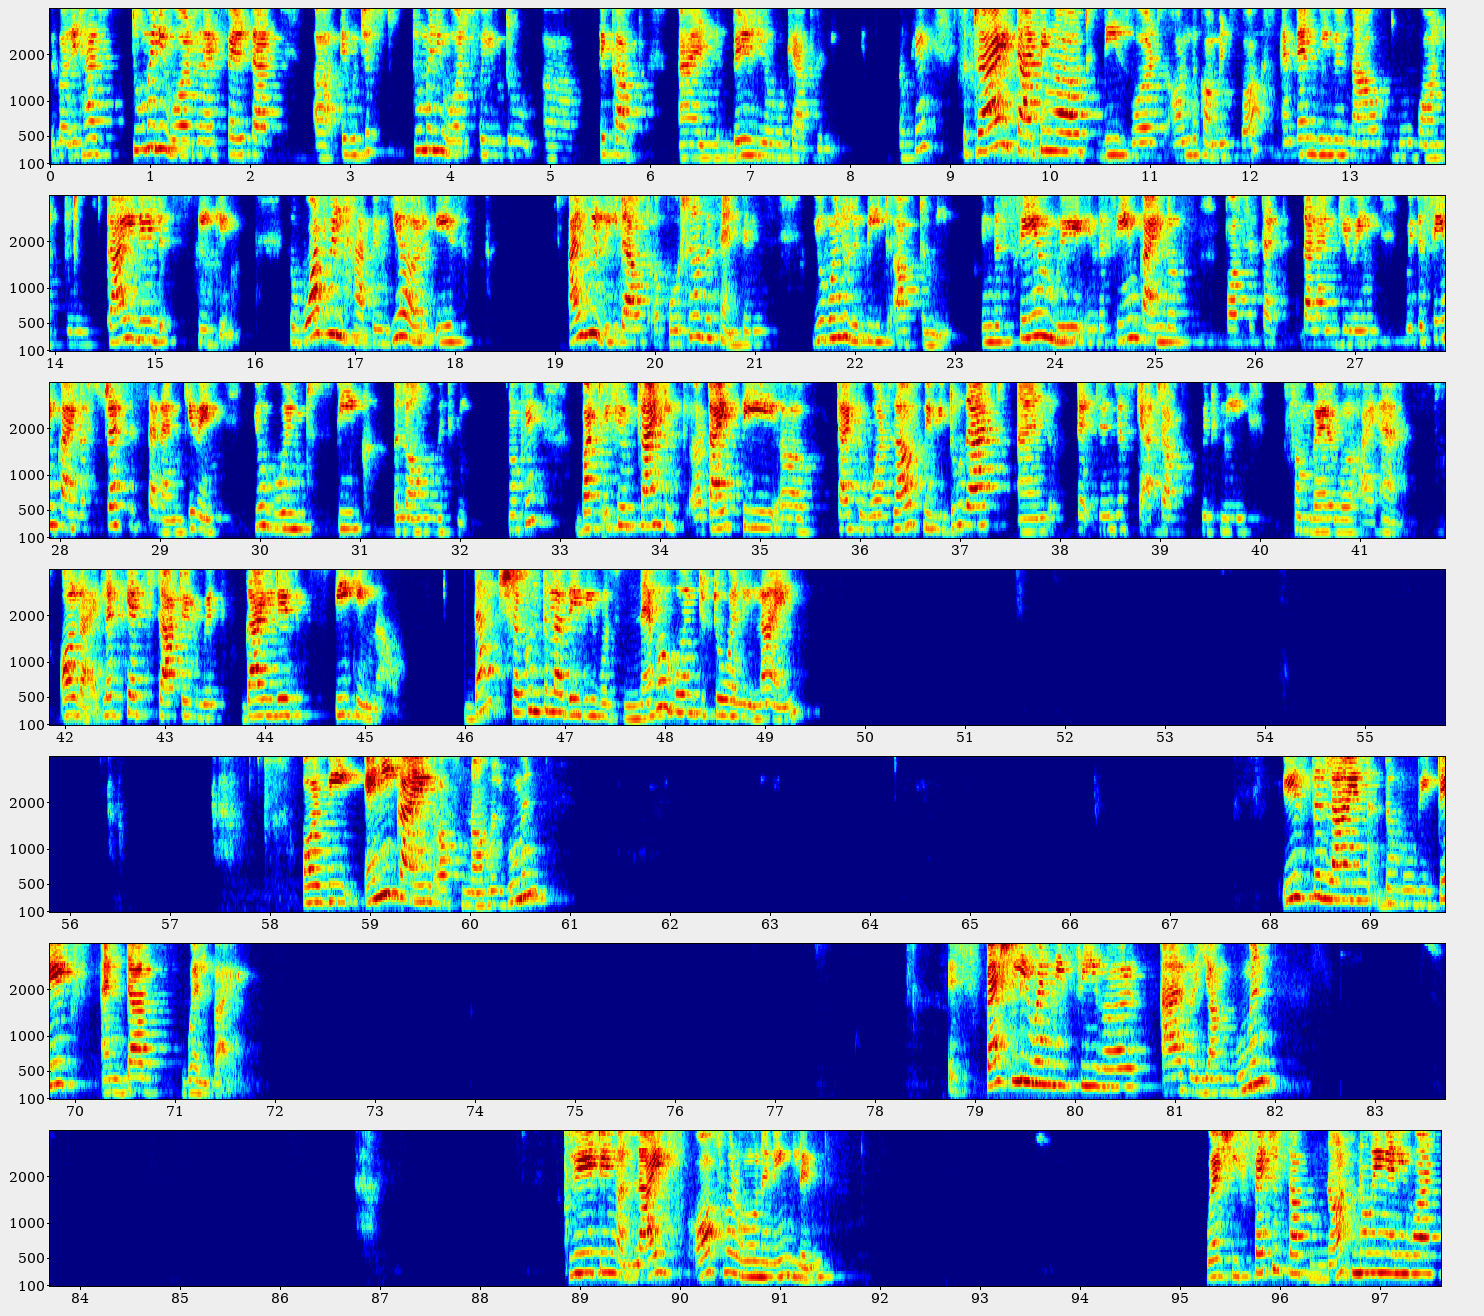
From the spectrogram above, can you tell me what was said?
because it has too many words, and I felt that uh, there were just too many words for you to uh, pick up and build your vocabulary. Okay, so try typing out these words on the comments box and then we will now move on to guided speaking. So what will happen here is I will read out a portion of the sentence. You're going to repeat after me in the same way, in the same kind of process that, that I'm giving, with the same kind of stresses that I'm giving, you're going to speak along with me. Okay. But if you're trying to uh, type the uh, type the words out, maybe do that and then just catch up with me from wherever I am. All right, let's get started with guided speaking now that Shakuntala Devi was never going to toe any line. Or be any kind of normal woman. Is the line the movie takes and does well by. Especially when we see her as a young woman creating a life of her own in England, where she fetches up not knowing anyone.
